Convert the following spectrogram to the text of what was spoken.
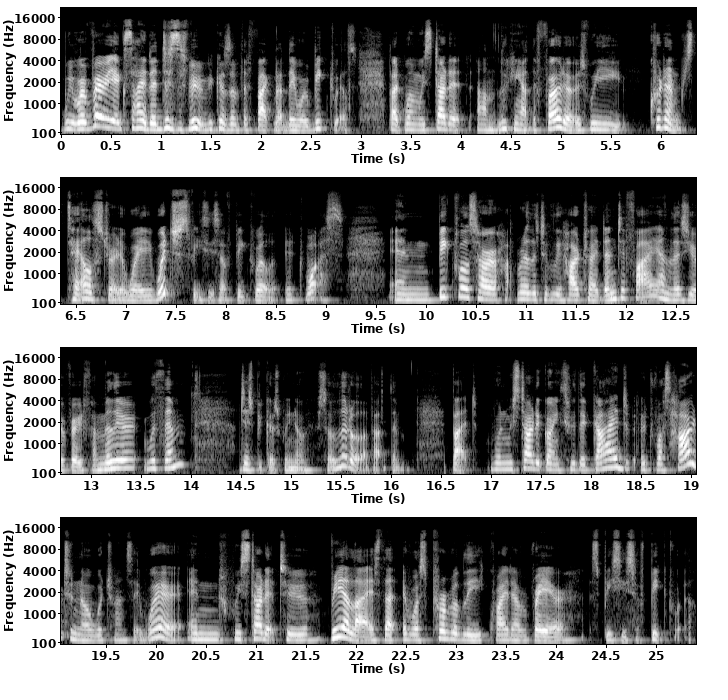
we were very excited just because of the fact that they were beaked whales. But when we started um, looking at the photos, we couldn't tell straight away which species of beaked whale it was. And beaked whales are relatively hard to identify unless you're very familiar with them, just because we know so little about them. But when we started going through the guide, it was hard to know which ones they were. And we started to realize that it was probably quite a rare species of beaked whale.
